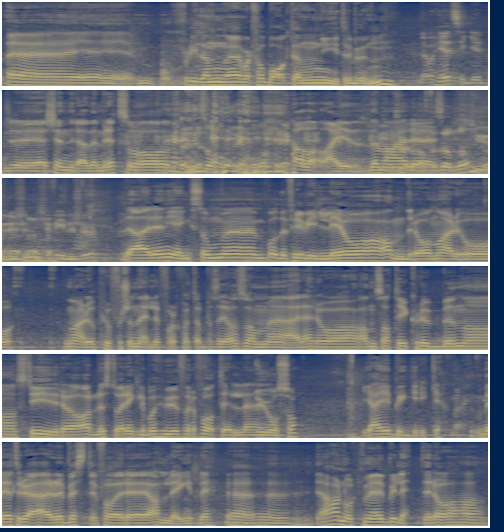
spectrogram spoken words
Eh, Fordi den, eh, i hvert fall bak den nye tribunen det var helt sikkert Jeg Kjenner jeg dem rett, så Ja da, nei, de er eh, Det er en gjeng som eh, både frivillige og andre, og nå er det jo nå er det jo profesjonelle folk holdt jeg på å si, som er her, og ansatte i klubben og styret, og alle står egentlig på huet for å få til eh, Du også? Jeg bygger ikke. Det tror jeg er det beste for eh, alle, egentlig. Eh, Jeg har nok med billetter og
